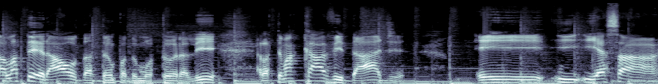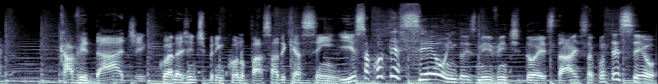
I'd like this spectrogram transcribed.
a lateral da tampa do motor ali, ela tem uma cavidade e, e, e essa cavidade quando a gente brincou no passado que assim, e isso aconteceu em 2022, tá? Isso aconteceu.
